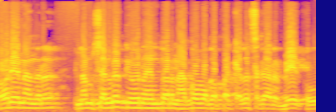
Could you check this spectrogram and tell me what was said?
ಅವ್ರೇನಂದ್ರು ನಮ್ಮ ಸಂಘಕ್ಕೆ ಇವ್ರನ್ನ ಇಂಥವ್ರನ್ನ ಹಾಕೋಬೇಕಪ್ಪ, ಕೆಲಸಗಾರ ಬೇಕು.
